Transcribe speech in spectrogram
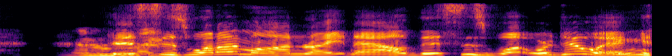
this right. is what I'm on right now. This is what we're doing."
